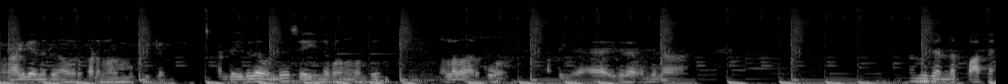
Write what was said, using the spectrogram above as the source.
அதனாலேயே எனக்கு அவர் படம்லாம் ரொம்ப பிடிக்கும். அந்த இதில் வந்து சரி இந்த படமும் வந்து நல்லதாக இருக்கும் அப்படிங்கிற இதில் வந்து நான் அமேசானில் பார்த்தேன்.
